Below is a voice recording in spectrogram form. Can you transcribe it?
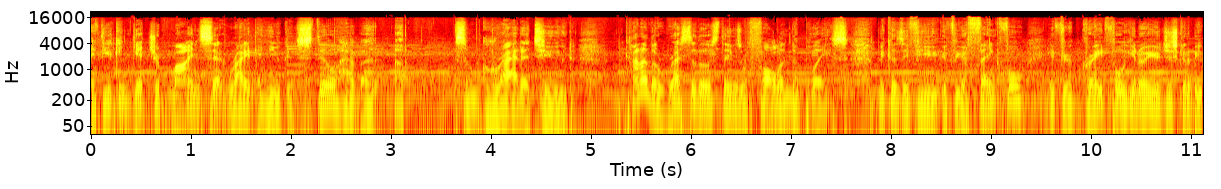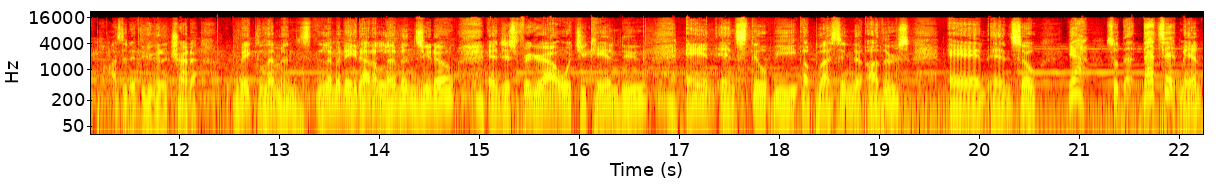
if you can get your mindset right and you can still have a, a some gratitude kind of the rest of those things will fall into place. Because if you if you're thankful if you're grateful you know you're just going to be positive. You're going to try to make lemons lemonade out of lemons you know and just figure out what you can do and and still be a blessing to others. And and so yeah so that, that's it man.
